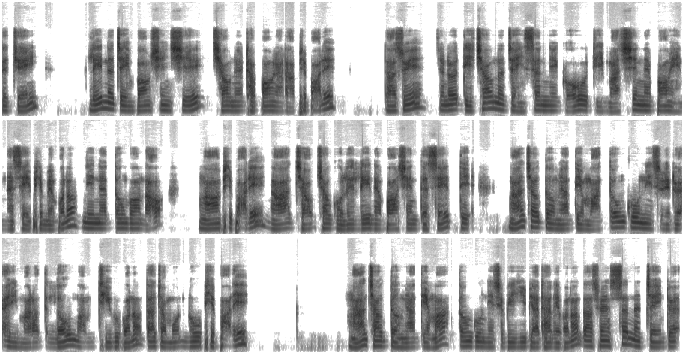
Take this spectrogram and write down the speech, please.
တစ်ချိန်4နှစ်ချိန်ပေါင်းရှင်း8 6နဲ့ထပ်ပေါင်းရတာဖြစ်ပါတယ်ဒါဆိုရင်ကျွန်တော်ဒီ6နှစ်ချိန်7နှစ်ကိုဒီမှာ8နဲ့ပေါင်းရင်20ဖြစ်မယ်ပေါ့နော်2နဲ့3ပေါင်းတော့5ဖြစ်ပါတယ်5 6 6ကိုလည်း4နဲ့ပေါင်းရှင်း30 1 963များတင်မှာ3ခုနေဆိုတဲ့အတွက်အဲ့ဒီမှာတော့တလုံးမှမထီဘူးပေါ့နော်ဒါကြောင့်မို့ no ဖြစ်ပါတယ်963များတင်မှာ3ခုနေဆိုပြီးရေးပြထားတယ်ပေါ့နော်ဒါဆိုရင်12ကြိမ်အတွက်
